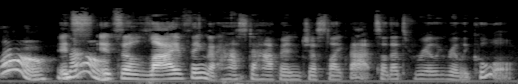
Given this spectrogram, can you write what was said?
No, it's no. it's a live thing that has to happen just like that. So that's really really cool.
